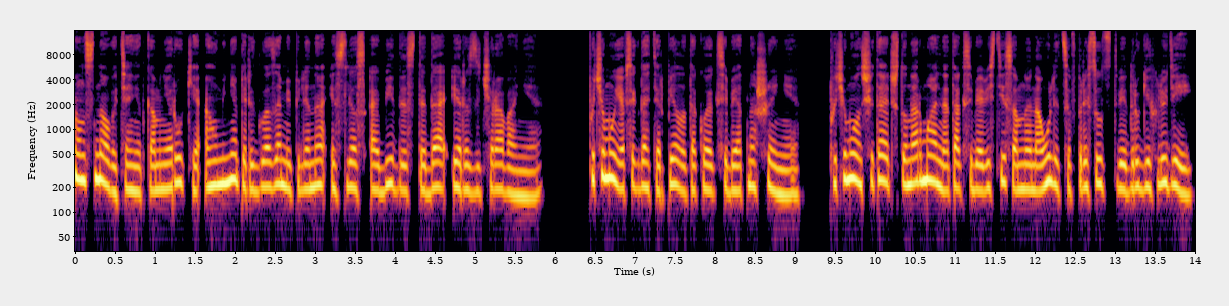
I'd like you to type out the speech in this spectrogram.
Он снова тянет ко мне руки, а у меня перед глазами пелена из слез обиды, стыда и разочарования. Почему я всегда терпела такое к себе отношение? Почему он считает, что нормально так себя вести со мной на улице в присутствии других людей?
